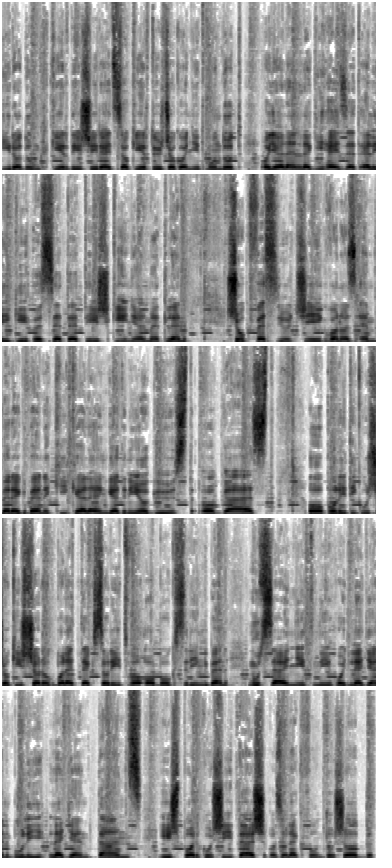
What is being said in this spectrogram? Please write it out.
Híradónk kérdésére egy szakértő csak annyit mondott, a jelenlegi helyzet eléggé összetett és kényelmetlen. Sok feszültség van az emberekben, ki kell engedni a gőzt, a gázt. A politikusok is sarokba lettek szorítva a boxringben, muszáj nyitni, hogy legyen buli, legyen tánc, és parkosítás az a legfontosabb.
